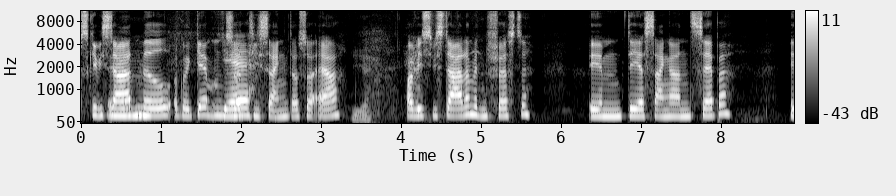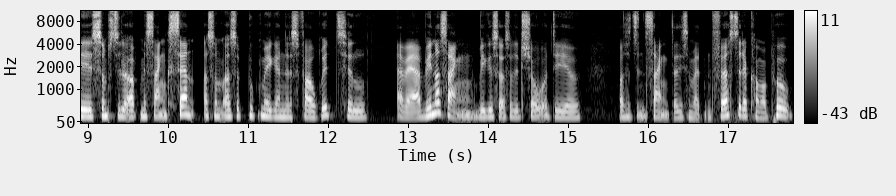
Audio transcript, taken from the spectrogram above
Skal vi starte Øhm, med at gå igennem ja. så de sange, der så er? Ja. Og hvis vi starter med den første, øhm, det er sangeren Sabba, øh, som stiller op med sang Sand, og som også er bookmakernes favorit til at være vindersangen, hvilket så også er lidt sjovt, og det er jo også den sang, der ligesom er den første, der kommer på.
